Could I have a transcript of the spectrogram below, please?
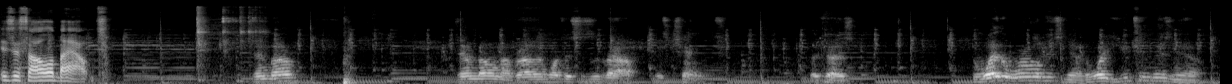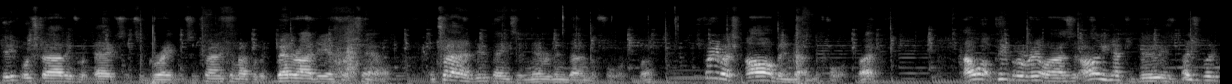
is this all about? Jimbo, Jimbo, my brother, what this is about is change. Because the way the world is now, the way YouTube is now, people are striving for excellence and greatness and trying to come up with a better idea for a channel and trying to do things that have never been done before. Right? It's pretty much all been done before, right? I want people to realize that all you have to do is basically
